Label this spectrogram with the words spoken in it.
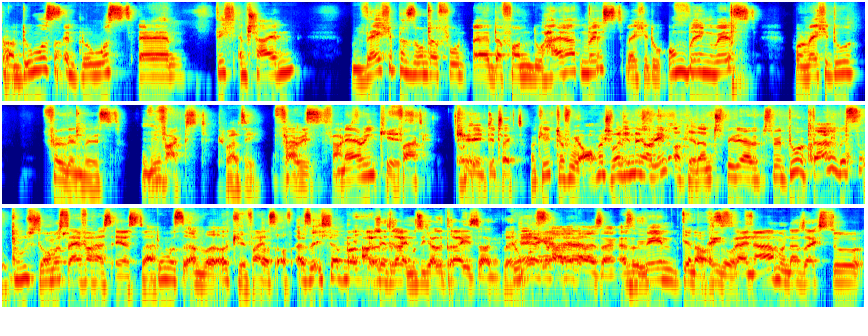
Und du musst, du musst ähm, dich entscheiden, welche Person davon, äh, davon du heiraten willst, welche du umbringen willst und welche du vögeln willst. Faxt, quasi. Fuck. Fuck. Mary Killst. Fuck Kill. Okay, gecheckt. Okay? Dürfen wir auch mitspielen? Wollt ihr? Okay, dann spiel ja, spiel du. Dani, bist du? Du musst, Du musst einfach als Erster. du musst antworten. Okay, pass auf. Also ich habe Alle drei, muss ich alle drei sagen gleich. Du musst genau, alle ja. drei sagen. Also wen, genau. Du kriegst so. drei Namen und dann sagst du,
